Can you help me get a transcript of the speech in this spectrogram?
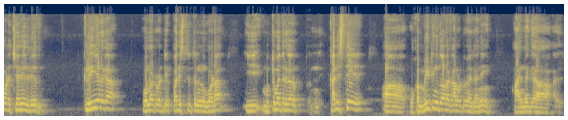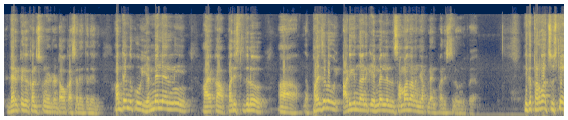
కూడా చేరేది లేదు. క్లియర్గా ఉన్నటువంటి పరిస్థితులను కూడా ఈ ముఖ్యమంత్రి గారు కలిస్తే ఒక మీటింగ్ ద్వారా కలవటమే కానీ ఆయన దగ్గర డైరెక్ట్గా కలుసుకునేటువంటి అవకాశాలు అయితే లేదు. అంతేందుకు ఎమ్మెల్యేలని ఆ యొక్క పరిస్థితిలో ప్రజలు అడిగిన దానికి ఎమ్మెల్యేలు సమాధానం చెప్పలేని పరిస్థితిలో ఉండిపోయారు. ఇక తర్వాత చూస్తే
